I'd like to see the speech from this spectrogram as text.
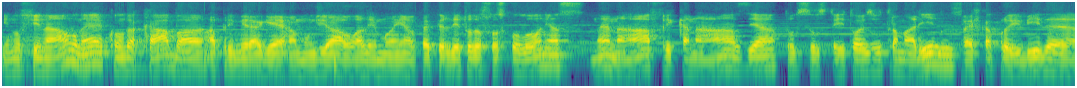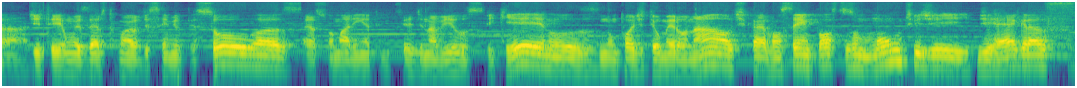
E no final, né, quando acaba a Primeira Guerra Mundial, a Alemanha vai perder todas as suas colônias, né, na África, na Ásia, todos os seus territórios ultramarinos, vai ficar proibida de ter um exército maior de 100 mil pessoas, a sua marinha tem que ser de navios pequenos, não pode ter uma aeronáutica, vão ser impostos um monte de, de regras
